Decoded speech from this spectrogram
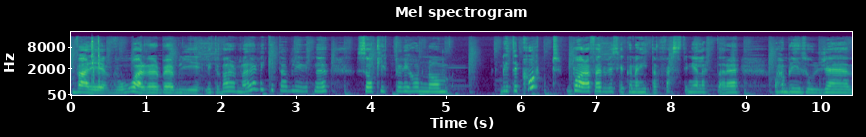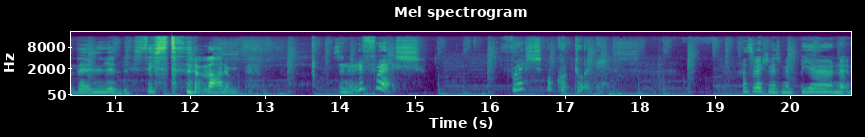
varje vår när det börjar bli lite varmare, vilket det har blivit nu, så klipper vi honom lite kort bara för att vi ska kunna hitta fästingar lättare och han blir så djävulusiskt varm. Så nu är det fresh. Fresh och korthårig. Han ser verkligen ut som en björn nu.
